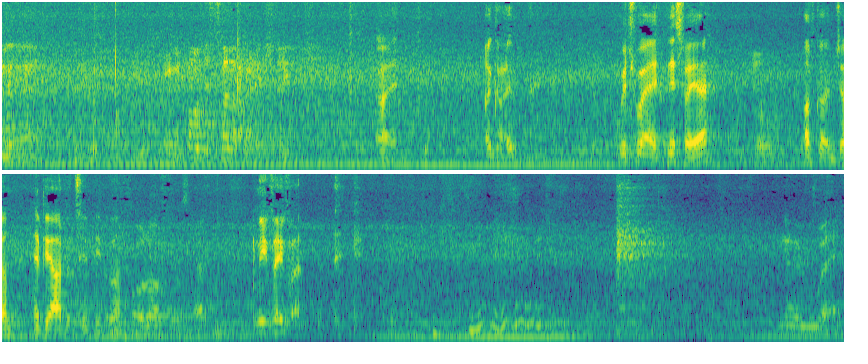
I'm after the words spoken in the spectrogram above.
We're going to find this telephone exchange. Alright. I got him. Which way? This way, yeah? I've got him, John. It'd be hard with two people. huh? Fall off is that? Move over. No way.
